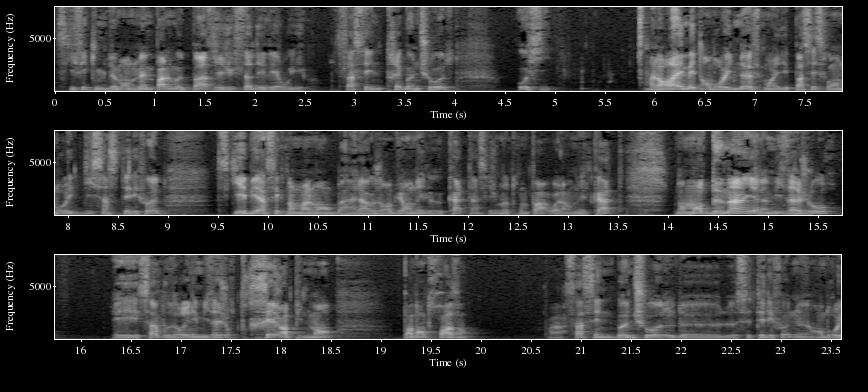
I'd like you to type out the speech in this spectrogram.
ce qui fait qu'il ne me demande même pas le mot de passe, j'ai juste à déverrouiller. Ça, c'est une très bonne chose aussi. Alors là, ils mettent Android 9, moi, il est passé sous Android 10, hein, ce téléphone. Ce qui est bien, c'est que normalement, ben là aujourd'hui, on est le 4, hein, si je ne me trompe pas. Voilà, on est le 4. Normalement, demain, il y a la mise à jour. Et ça, vous aurez les mises à jour très rapidement pendant 3 ans. Voilà, ça c'est une bonne chose de, ces téléphones Android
